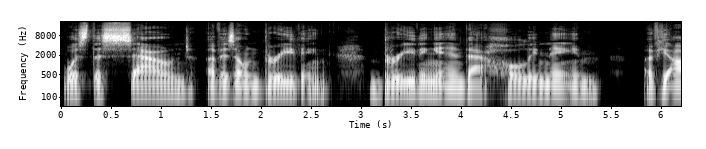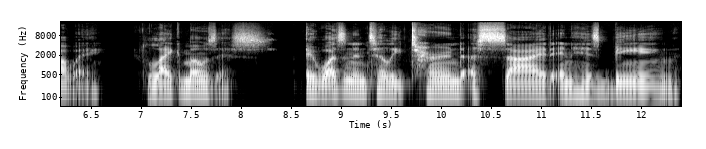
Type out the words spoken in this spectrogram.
was the sound of his own breathing, breathing in that holy name of Yahweh. Like Moses, it wasn't until he turned aside in his being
